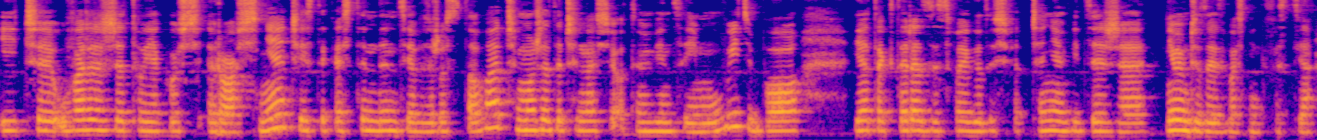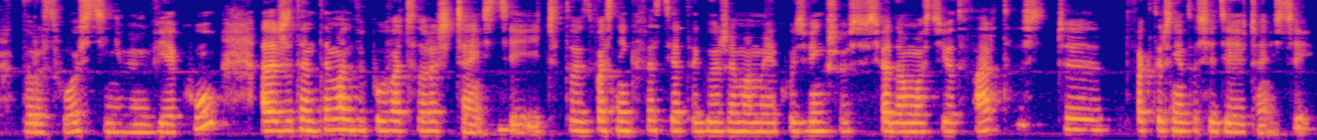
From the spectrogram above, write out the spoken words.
i czy uważasz, że to jakoś rośnie, czy jest jakaś tendencja wzrostowa, czy może zaczyna się o tym więcej mówić, bo ja tak teraz ze swojego doświadczenia widzę, że nie wiem, czy to jest właśnie kwestia dorosłości, nie wiem, wieku, ale że ten temat wypływa coraz częściej i czy to jest właśnie kwestia tego, że mamy jakąś większą świadomość i otwartość, czy faktycznie to się dzieje częściej?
